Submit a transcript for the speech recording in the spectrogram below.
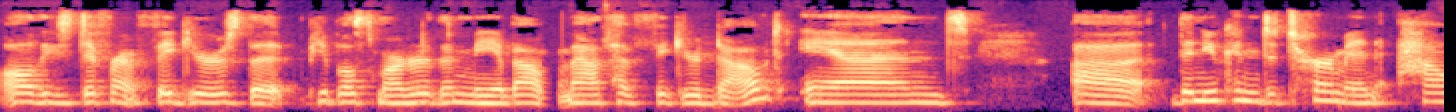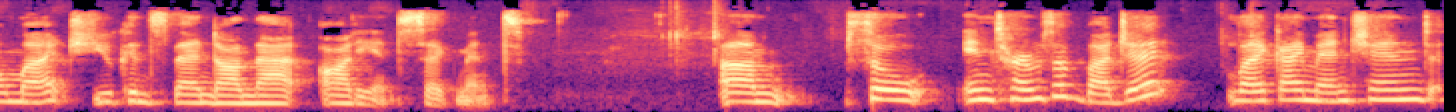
all these different figures that people smarter than me about math have figured out and. Uh, then you can determine how much you can spend on that audience segment. Um, so, in terms of budget, like I mentioned,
